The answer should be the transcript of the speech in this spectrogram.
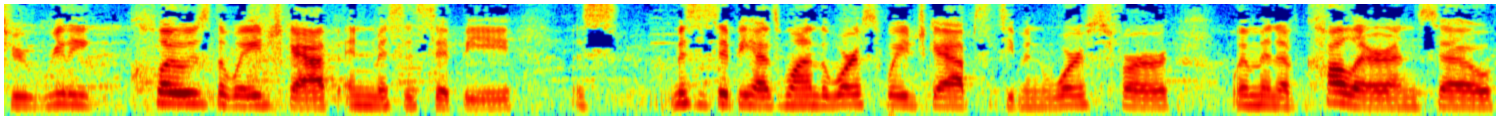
to really close the wage gap in Mississippi. This Mississippi has one of the worst wage gaps. It's even worse for women of color. And so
